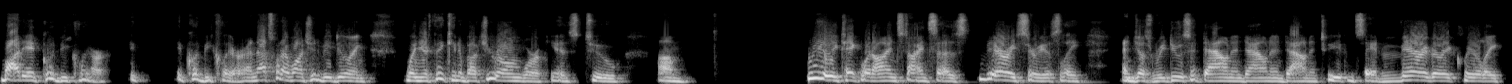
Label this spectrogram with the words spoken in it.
but it could be clear. It it could be clear, and that's what I want you to be doing when you're thinking about your own work is to um, really take what Einstein says very seriously and just reduce it down and down and down until you can say it very, very clearly,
